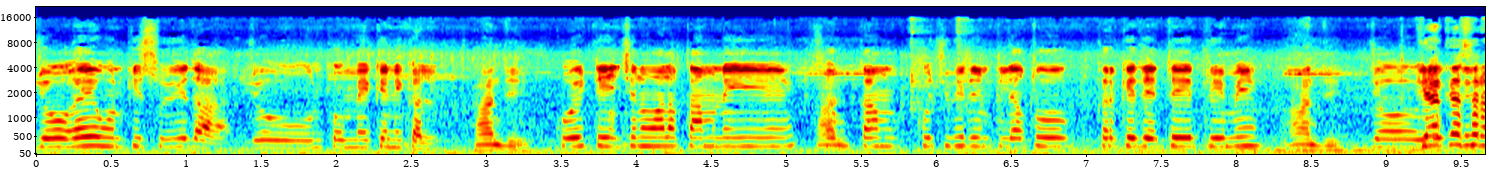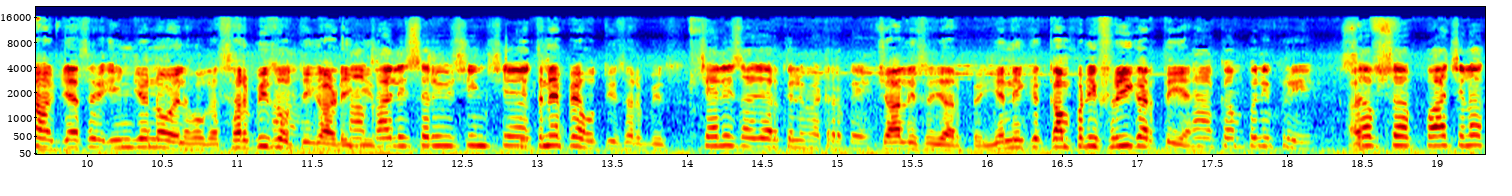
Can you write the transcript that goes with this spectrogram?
जो है उनकी सुविधा जो उनको मैकेनिकल हाँ जी। कोई टेंशन वाला काम नहीं है हाँ सब काम कुछ भी निकला तो करके देते हैं फ्री में। हाँ जी। जो क्या क्या सर जैसे इंजन ऑयल होगा सर्विस हाँ, होती गाड़ी हाँ, की। खाली सर्विसिंग से कितने पे होती सर्विस चालीस हज़ार किलोमीटर पे। चालीस हज़ार पे यानी कि कंपनी फ्री करती है? हाँ कंपनी फ्री सब अच्छा। सब पाँच लाख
